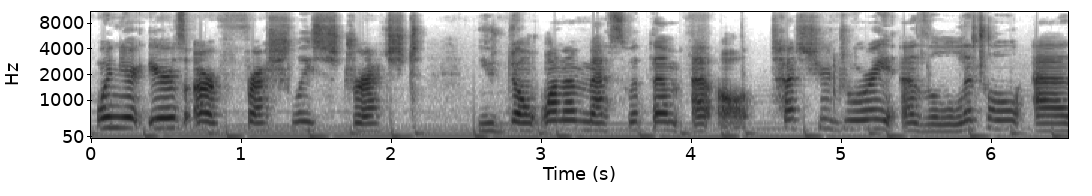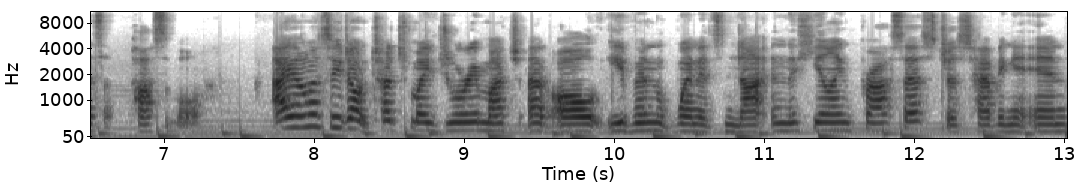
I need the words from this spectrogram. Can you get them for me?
When your ears are freshly stretched, you don't want to mess with them at all. Touch your jewelry as little as possible. I honestly don't touch my jewelry much at all, even when it's not in the healing process, just having it in.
